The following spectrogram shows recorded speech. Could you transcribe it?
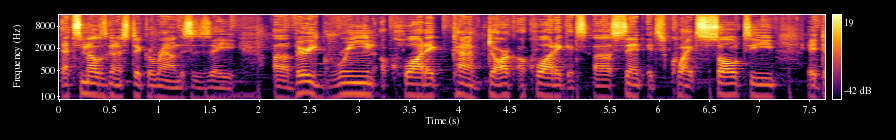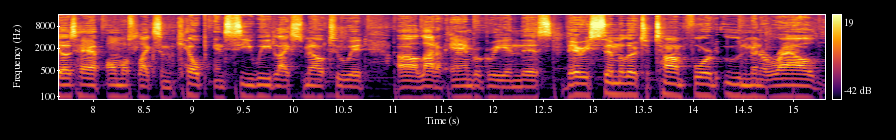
that smell is gonna stick around. This is a uh, very green, aquatic, kind of dark aquatic it's, uh, scent. It's quite salty. It does have almost like some kelp and seaweed-like smell to it. Uh, a lot of ambergris in this. Very similar to Tom Ford Oud Mineral,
